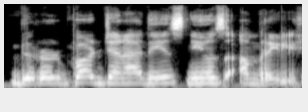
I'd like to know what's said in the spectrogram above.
Bureau report Janadesh news Amreli.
